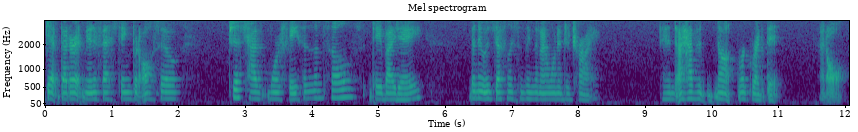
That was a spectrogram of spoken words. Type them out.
get better at manifesting, but also just have more faith in themselves day by day, then it was definitely something that I wanted to try. And I haven't not regretted it at all.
